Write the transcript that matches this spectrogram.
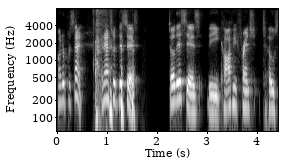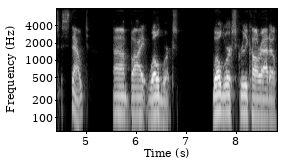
hundred percent, and that's what this is. So this is the Coffee French Toast Stout uh, by WeldWerks. WeldWerks, Greeley, Colorado.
